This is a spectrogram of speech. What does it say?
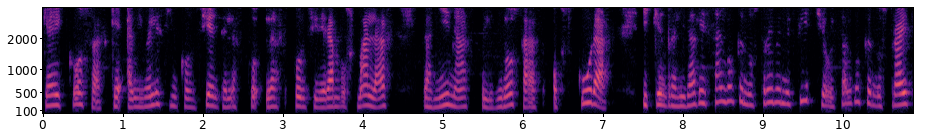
que hay cosas que a niveles inconscientes las, las consideramos malas, dañinas, peligrosas, obscuras, y que en realidad es algo que nos trae beneficio, es algo que nos trae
